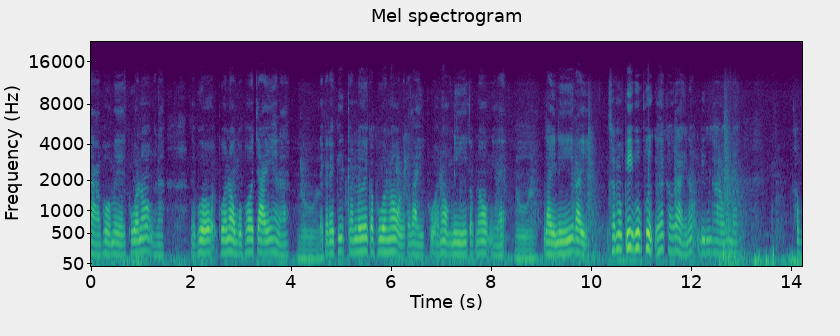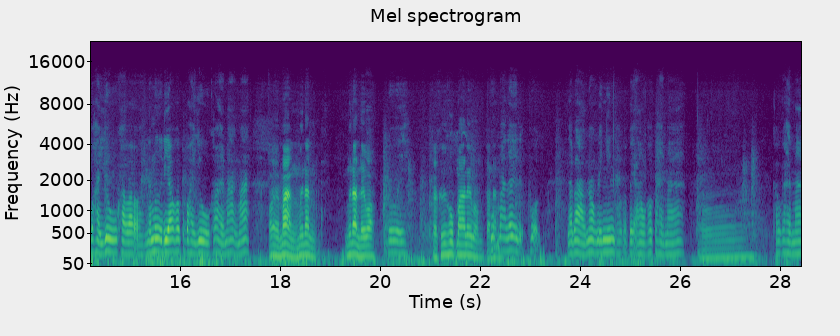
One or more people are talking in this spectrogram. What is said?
ด่าพ่อแม่ผัวน้องหั้นนะ แต่ผัวผัวน้องบ่พอใจหั่นนะโดยแล้วก็ได้ผิดกันเลยกับผัวน้องแล้วก็ไล่ผัวน้องหนี้กับน้องนี่แหละโดยไล่หนี้ไล่สมปีผู้ฝึกให้เขาไล่เนาะดินเขาหั่นนะ เขาบ่ให้อยู่เขาว่าในมือเดียวเขาก็บ่ให้อยู่เขาให้มากมาโอ้ยมั่งมื้อนั้นมื้อนั้นเลยบ่โดยก็คือฮุบมาเลยบ่ตอนพุนั้กนมาเลยพวกระบ่าวนอกได้ยินเขาก็ไปเอาเขาก็ให้มา โอ้เขาก็ให้มา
